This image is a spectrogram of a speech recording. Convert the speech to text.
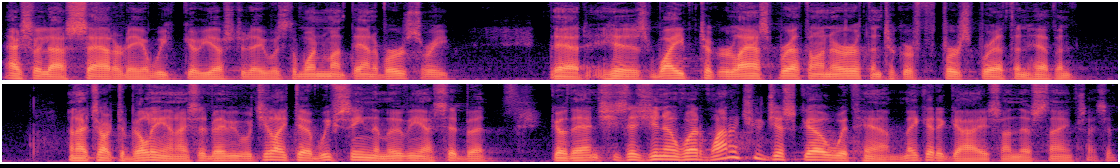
actually last Saturday, a week ago yesterday, was the one month anniversary that his wife took her last breath on earth and took her first breath in heaven. And I talked to Billy and I said, Baby, would you like to? We've seen the movie. I said, But go that. And she says, You know what? Why don't you just go with him? Make it a guys on this thing. So I said,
